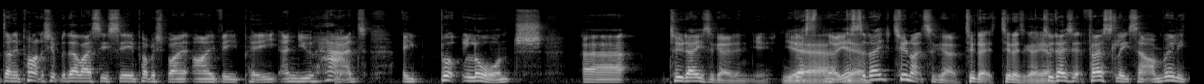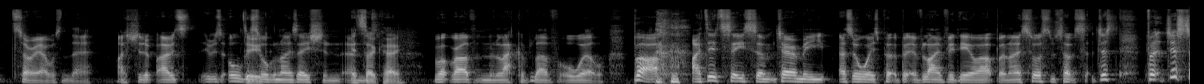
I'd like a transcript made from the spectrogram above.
done in partnership with LICC and published by IVP. And you had a book launch uh, two days ago, didn't you? Yeah, no, yeah. yesterday, two nights ago. Two days two days ago. Yeah. Two days. ago. Firstly, Sam, I'm really sorry I wasn't there. I should have. I was. It was all Dude, disorganisation. it's okay. Ra- Rather than the lack of love or will, but I did see some. Jeremy, as always, put a bit of live video up, and I saw some stuff. Just, but just,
